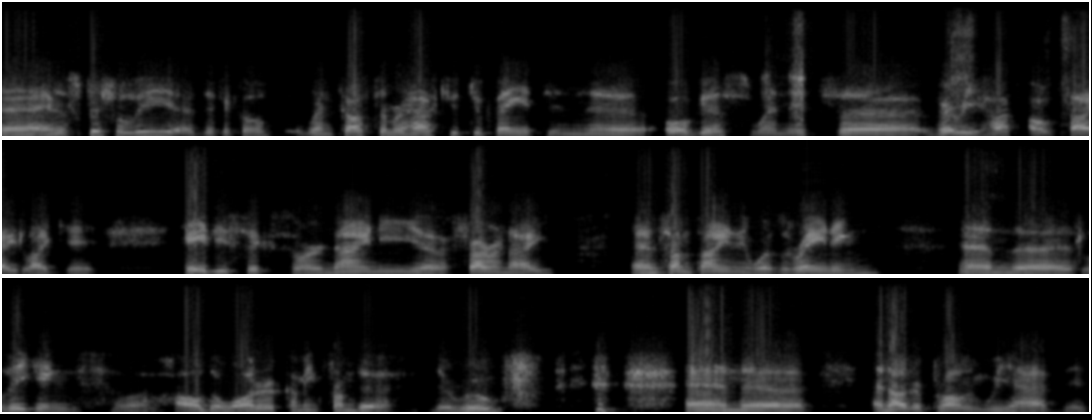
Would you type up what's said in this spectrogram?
uh, and especially uh, difficult when customer ask you to paint in uh, August when it's very hot outside, like 86 or 90 Fahrenheit, and sometimes it was raining and leaking all the water coming from the the roof. and uh, another problem we have is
